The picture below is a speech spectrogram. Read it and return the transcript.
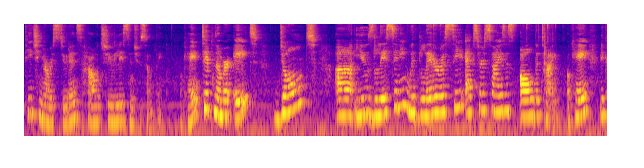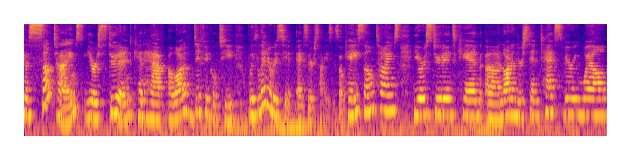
teaching our students how to listen to something okay? Tip number eight don't uh, use listening with literacy exercises all the time, okay? Because sometimes your student can have a lot of difficulty with literacy exercises, okay? Sometimes your student can uh, not understand text very well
